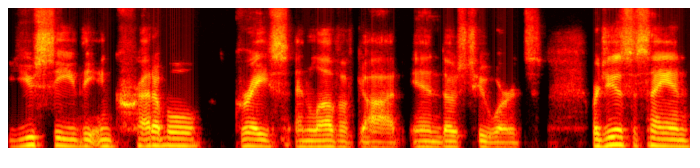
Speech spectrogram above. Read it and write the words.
you see the incredible grace and love of God in those two words, where Jesus is saying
